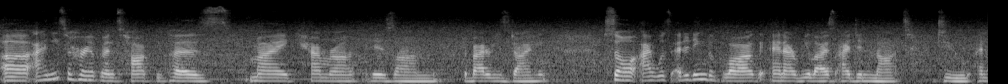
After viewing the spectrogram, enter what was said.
Uh i need to hurry up and talk because my camera is um the battery's dying. So i was editing the vlog and i realized i did not do an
